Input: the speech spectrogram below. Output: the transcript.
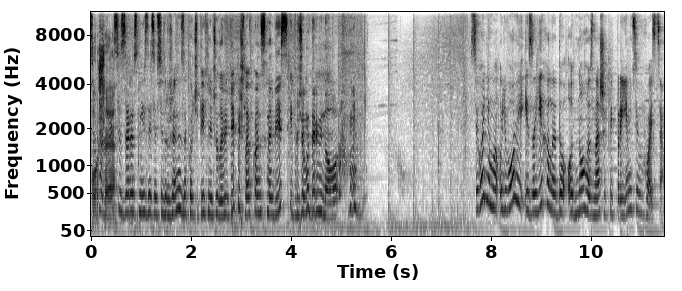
Порше. Зараз мені здається, всі дружини захочуть, щоб їхні чоловіки пішли в концнавіс і причому терміново. Сьогодні ми у Львові і заїхали до одного з наших підприємців в гостя.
